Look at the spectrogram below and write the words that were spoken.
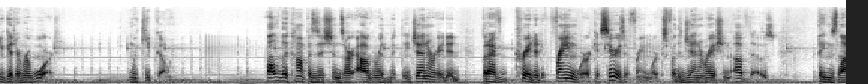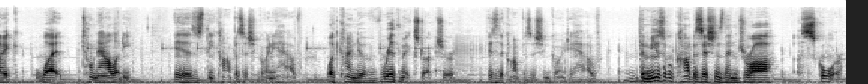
you get a reward. And we keep going. All of the compositions are algorithmically generated, but I've created a framework, a series of frameworks for the generation of those. Things like what tonality is the composition going to have? What kind of rhythmic structure is the composition going to have? The musical compositions then draw a score.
